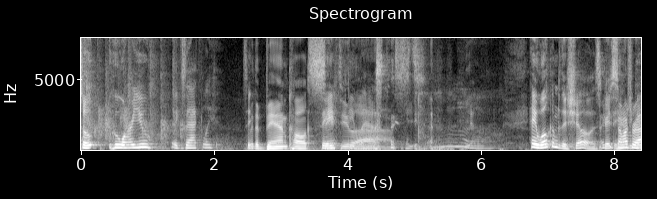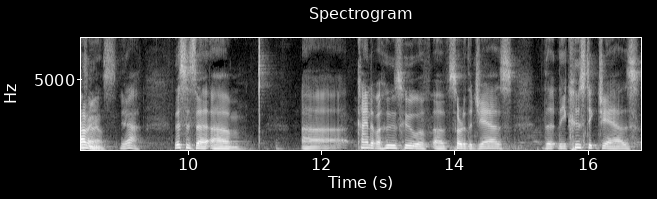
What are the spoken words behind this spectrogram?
So, who are you exactly? With a band called Safety Safety, Last. Last. Hey, welcome to the show. It's Thank great you to so much for having on. us. Yeah, this is a um, uh, kind of a who's who of, of sort of the jazz, the, the acoustic jazz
